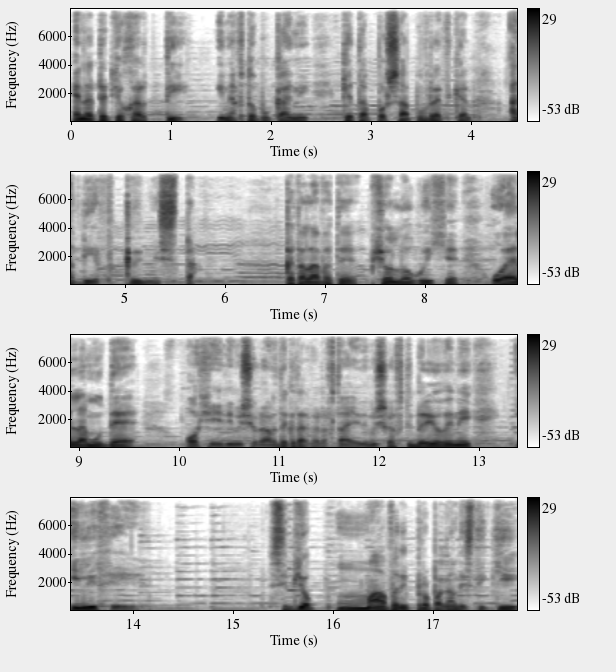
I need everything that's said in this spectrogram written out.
Ένα τέτοιο χαρτί είναι αυτό που κάνει και τα ποσά που βρέθηκαν αδιευκρίνιστα. Καταλάβατε ποιο λόγο είχε ο Έλα Μουντέ; Όχι, οι δημοσιογράφοι δεν καταλαβαίνουν αυτά. Οι δημοσιογράφοι την περίοδο είναι ηλίθιοι. Στην πιο μαύρη προπαγανδιστική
